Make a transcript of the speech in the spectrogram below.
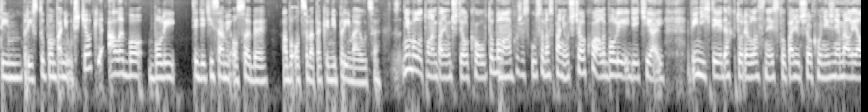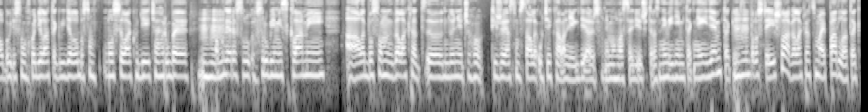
tým prístupom pani učiteľky, alebo boli tie deti sami o sebe alebo od seba také nepríjmajúce? Nebolo to len pani učiteľkou, to bola akože skúsenosť pani učiteľkou, ale boli deti aj v iných triedach, ktoré vlastne s tou pani učiteľkou nič nemali, alebo kde som chodila, tak videla, lebo som nosila ako dieťa hrubé mm-hmm. okuliare s, s hrubými sklami, alebo som veľakrát e, do niečoho, tí, že ja som stále utekala niekde a že som nemohla sedieť, že teraz nevidím, tak neidem, tak mm-hmm. ja som proste išla a veľakrát som aj padla, tak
